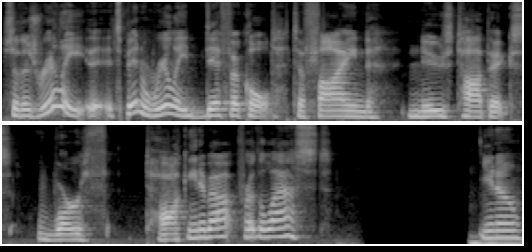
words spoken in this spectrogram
So there's really it's been really difficult to find news topics worth talking about for the last you know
